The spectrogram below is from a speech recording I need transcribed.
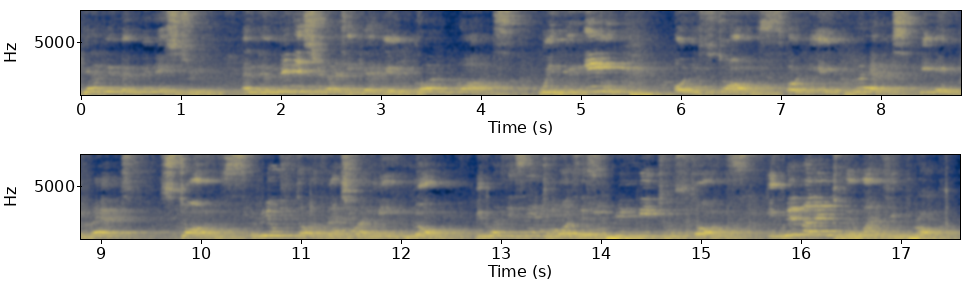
gave him a ministry. And the ministry that he gave him, God wrote with the ink on stones, or he engraved, he engraved stones, real stones that you and me know. Because he said to Moses, Bring me two stones, equivalent to the ones you broke.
